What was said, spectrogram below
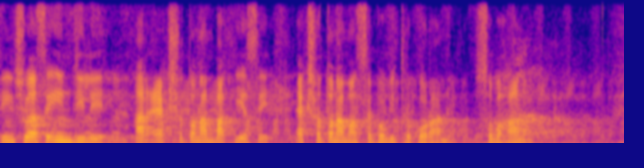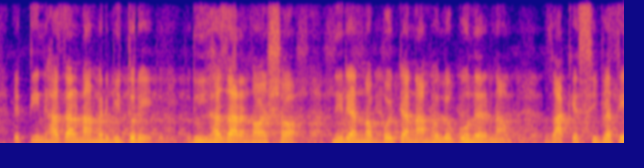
তিনশো আছে ইঞ্জিলে, আর একশত নাম বাকি আছে, একশত নাম আছে পবিত্র কোরআনে। সুবাহানা এই তিন হাজার নামের ভিতরে দুই হাজার নয়শো নিরানব্বইটা নাম হলো গুণের নাম, যাকে সিফাতি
